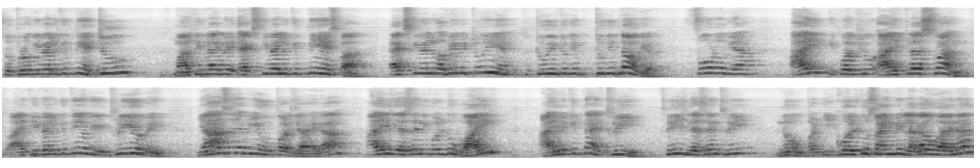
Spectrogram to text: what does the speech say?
so pro की वैल्यू कितनी है? टू मल्टीप्लाई बाई एक्स की वैल्यू कितनी है इस बार? एक्स की वैल्यू अभी भी टू ही है। तो टू इंटू टू कितना हो गया? फोर हो गया। I equal to i plus one तो आई की वैल्यू कितनी होगी? थ्री हो गई। यहाँ से जब ये ऊपर जाएगा i less than equal to y i में कितना है? Three three is less than three no but equal to sign भी लगा हुआ है ना?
